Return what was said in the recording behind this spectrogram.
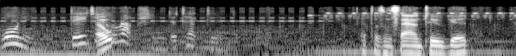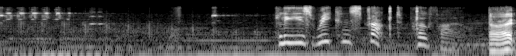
Warning, data Oh. corruption detected. That doesn't sound too good. Please reconstruct profile. Alright,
